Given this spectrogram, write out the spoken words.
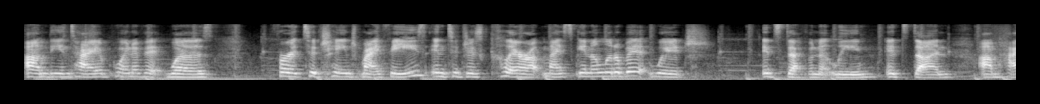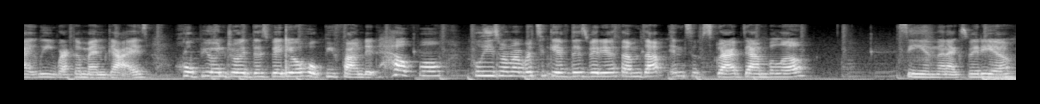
Um, the entire point of it was for it to change my face and to just clear up my skin a little bit which it's definitely it's done. Um highly recommend guys hope you enjoyed this video. Hope you found it helpful. Please remember to give this video a thumbs up and subscribe down below. See you in the next video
